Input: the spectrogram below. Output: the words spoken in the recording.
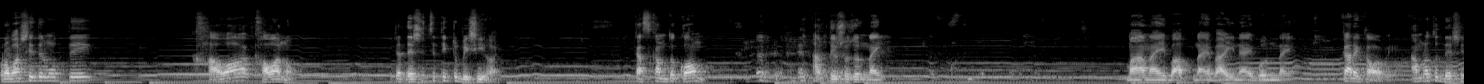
প্রবাসীদের মধ্যে খাওয়া খাওয়ানো, এটা দেশের চেয়ে একটু বেশি হয়। কাজকাম তো কম, আত্মীয় স্বজন নাই, মা নাই, বাপ নাই, ভাই নাই, বোন নাই, কারে খাওয়াবে? আমরা তো দেশে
